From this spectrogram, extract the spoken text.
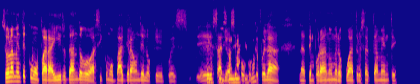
solamente como para ir dando así como background de lo que pues eh, salió hace poco, que fue la, la temporada número 4 exactamente.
